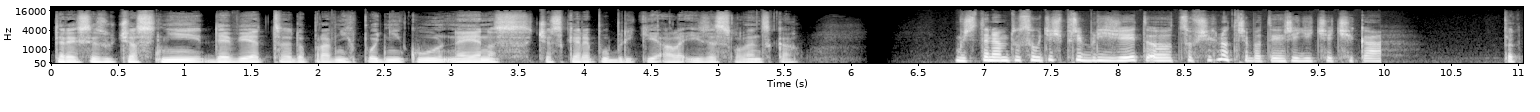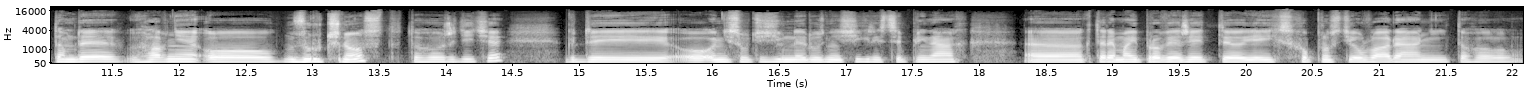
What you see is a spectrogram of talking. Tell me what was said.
které se zúčastní devět dopravních podniků nejen z České republiky, ale i ze Slovenska. Můžete nám tu soutěž přiblížit? Co všechno třeba ty řidiče čeká? Tak tam jde hlavně o zručnost toho řidiče, kdy oni soutěží v nejrůznějších disciplínách, které mají prověřit jejich schopnosti ovládání toho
